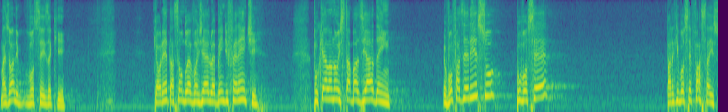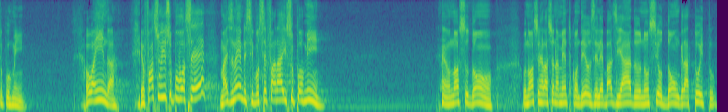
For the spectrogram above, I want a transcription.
Mas olhe vocês aqui, que a orientação do evangelho é bem diferente, porque ela não está baseada em eu vou fazer isso por você para que você faça isso por mim. Ou ainda, eu faço isso por você, mas lembre-se, você fará isso por mim. O nosso dom, o nosso relacionamento com Deus, ele é baseado no seu dom gratuito,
